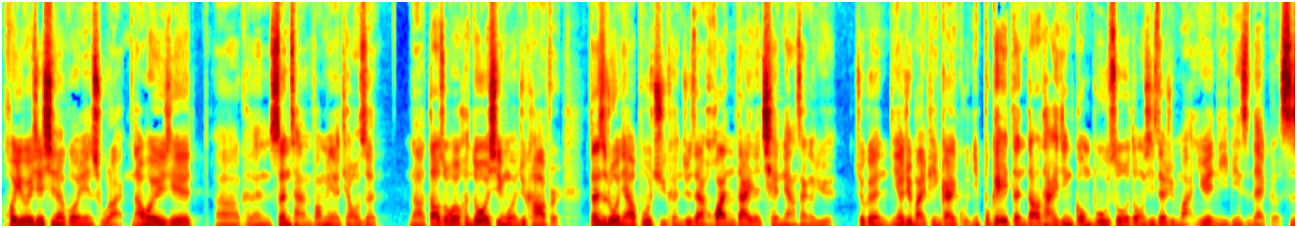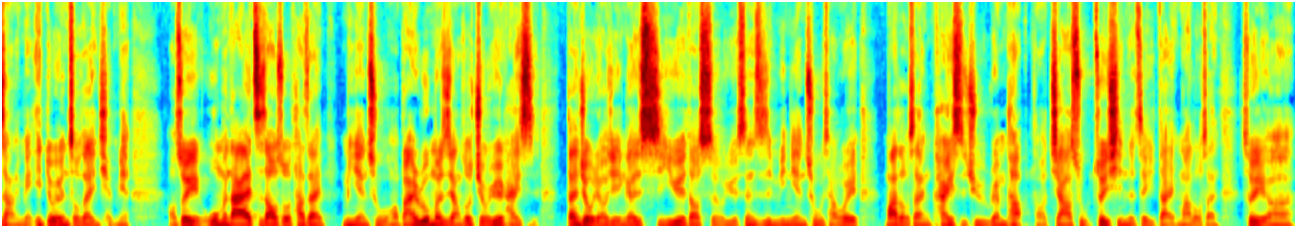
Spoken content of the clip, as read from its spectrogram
会有一些新的供应链出来，然后会有一些呃，可能生产方面的调整。那到时候会有很多的新闻去 cover。但是如果你要布局，可能就在换代的前两三个月。就跟你要去买瓶盖股，你不可以等到它已经公布所有东西再去买，因为你一定是那个市场里面一堆人走在你前面，好，所以我们大概知道说它在明年初，本来 rumor 是讲说九月开始，但就我了解应该是十一月到十二月，甚至是明年初才会 Model 三开始去 ramp up，好，加速最新的这一代 Model 三，所以啊。呃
